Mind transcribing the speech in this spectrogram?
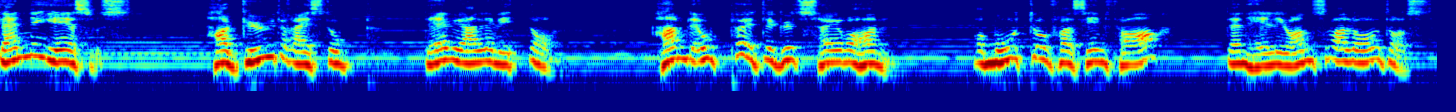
Denne Jesus har Gud reist opp, det er vi alle vitner om. Han ble opphøyd til Guds høyre hånd og mottok fra sin far Den hellige ånd som var lovet oss.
